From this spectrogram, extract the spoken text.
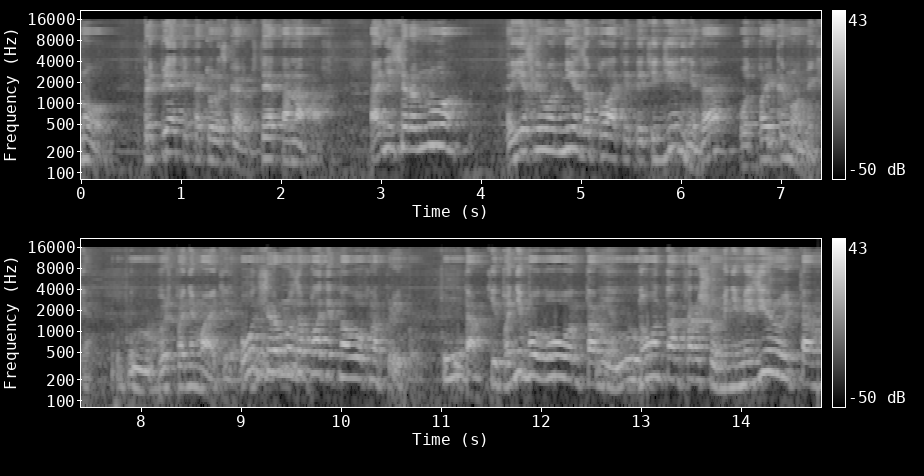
ну, предприятия, которые, скажем, стоят на ногах. Они все равно, если он не заплатит эти деньги, да, вот по экономике, вы же понимаете, он все равно заплатит налог на прибыль. Я- Там, типа, не баллон, там, Не, ну- но он там хорошо минимизирует, там,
